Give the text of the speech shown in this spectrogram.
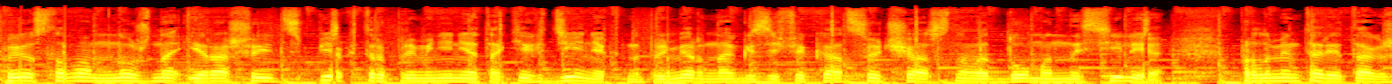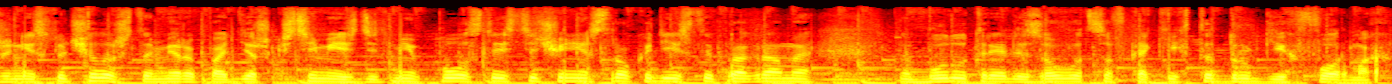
По ее словам, нужно и расширить спектр применения таких денег, например, на газификацию частного дома на селе. Парламентарий также не исключила, что меры поддержки семей с детьми после истечения срока действия программы будут реализовываться в каких-то других формах.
